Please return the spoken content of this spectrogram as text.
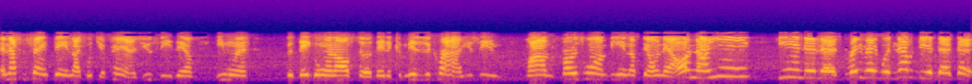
and that's the same thing like with your parents. You see them even when they going off to they done committed a crime. You see mom, the first one being up there on that. Oh no, he ain't he ain't did that. Ray Ray would never did that. That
